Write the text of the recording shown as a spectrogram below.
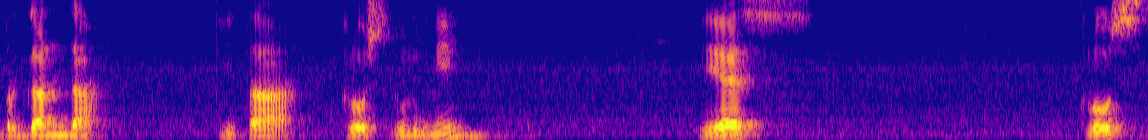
berganda. Kita close dulu ini. Yes. Close.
